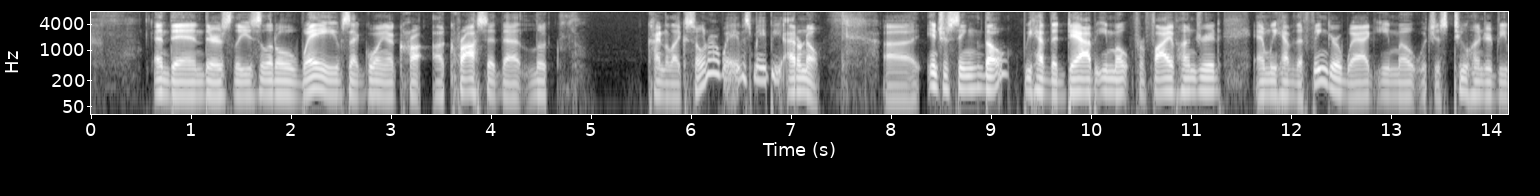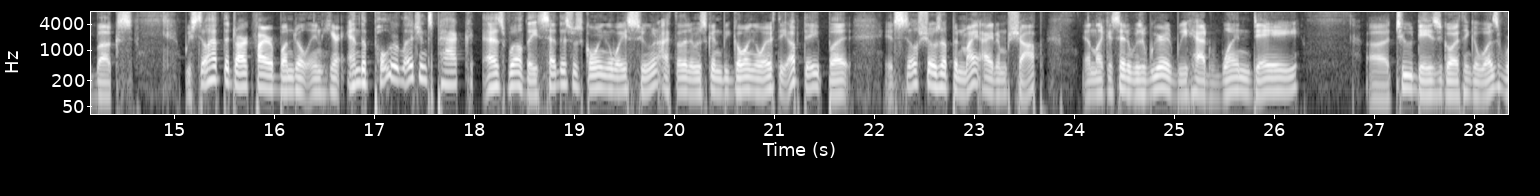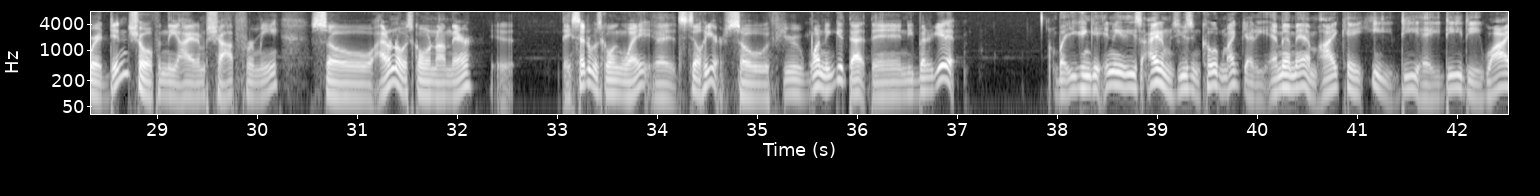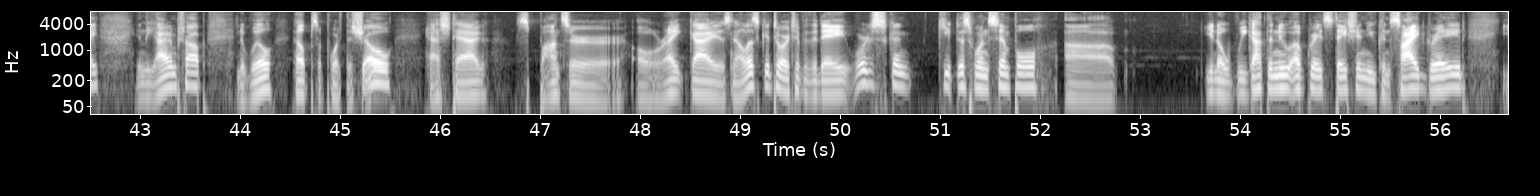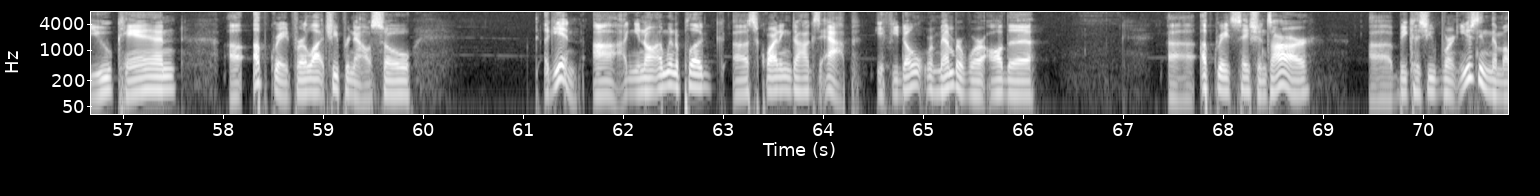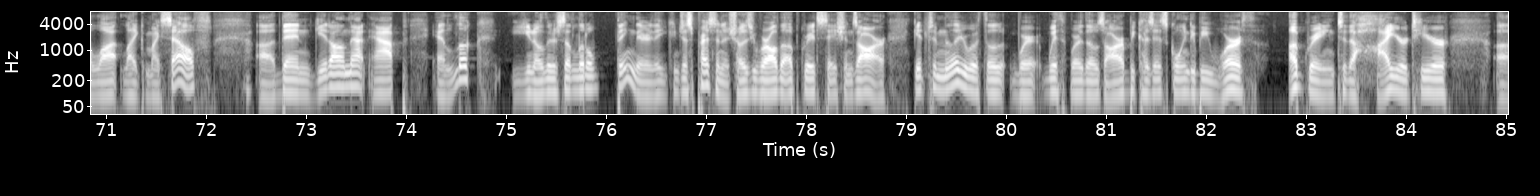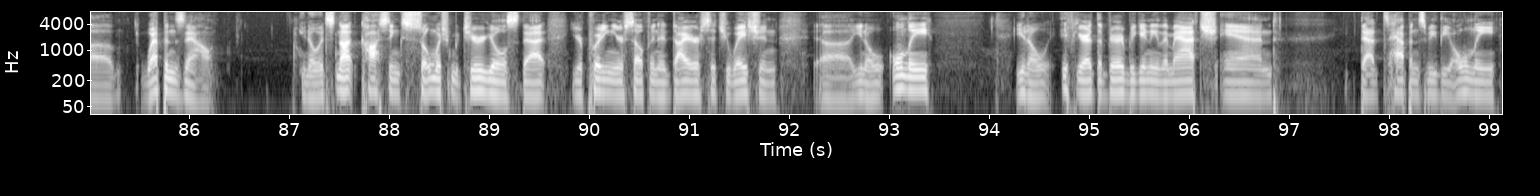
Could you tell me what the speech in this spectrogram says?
and then there's these little waves that going acro across it that look kind of like sonar waves maybe i don't know uh, interesting though we have the dab emote for 500 and we have the finger wag emote which is 200 v bucks we still have the darkfire bundle in here and the polar legends pack as well they said this was going away soon i thought it was going to be going away with the update but it still shows up in my item shop and like i said it was weird we had one day uh, two days ago, I think it was, where it didn't show up in the item shop for me. So I don't know what's going on there. It, they said it was going away. It's still here. So if you're wanting to get that, then you better get it. But you can get any of these items using code Mike Daddy M M M I K E D A D D Y in the item shop, and it will help support the show. Hashtag sponsor. All right, guys. Now let's get to our tip of the day. We're just gonna keep this one simple. Uh, you know, we got the new upgrade station. You can side grade. You can uh, upgrade for a lot cheaper now. So again, uh, you know, I'm going to plug uh, Squatting Dogs app. If you don't remember where all the uh, upgrade stations are, uh, because you weren't using them a lot, like myself, uh, then get on that app and look. You know, there's a little thing there that you can just press, and it shows you where all the upgrade stations are. Get familiar with the where with where those are because it's going to be worth upgrading to the higher tier uh, weapons now. You know, it's not costing so much materials that you're putting yourself in a dire situation. Uh, you know, only, you know, if you're at the very beginning of the match and that happens to be the only,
